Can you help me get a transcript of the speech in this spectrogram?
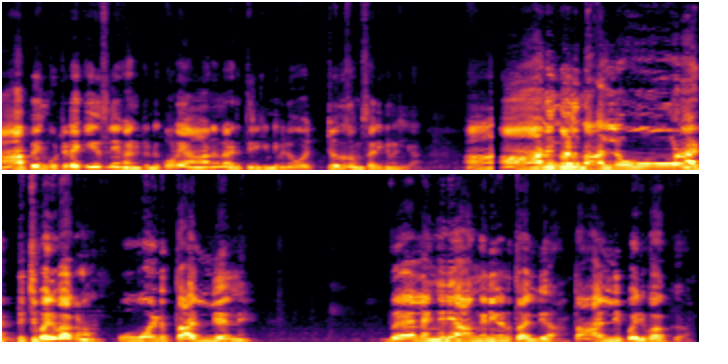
ആ പെൺകുട്ടിയുടെ കേസിൽ ഞാൻ കണ്ടിട്ടുണ്ട്. കുറേ ആണുങ്ങൾ അടുത്തിരിക്കുന്നുണ്ട്. ഇവർ ഒറ്റ ഒന്നും സംസാരിക്കണില്ല. ആ ആണുങ്ങൾ നല്ലോണം അടിച്ച് പരിവാക്കണം. പോയിട്ട് തല്ല് തന്നെ. വിലങ്ങനെ അങ്ങനെയാണ് തല്ലുക. തല്ലി പരിവാക്കുക.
